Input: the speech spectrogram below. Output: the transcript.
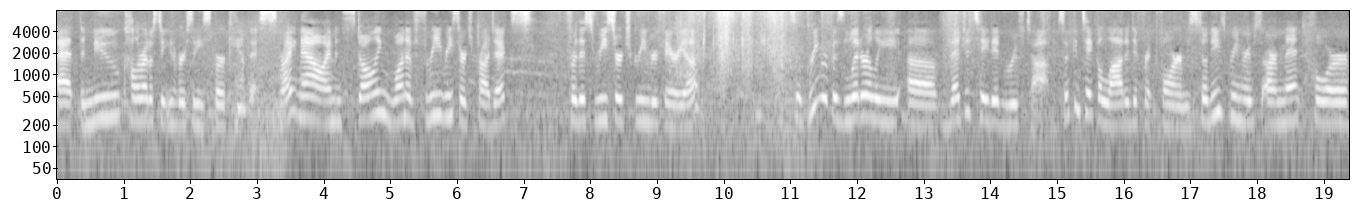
at the new Colorado State University Spur campus. Right now, I'm installing one of three research projects for this research green roof area. So green roof is literally a vegetated rooftop. So it can take a lot of different forms. So these green roofs are meant for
